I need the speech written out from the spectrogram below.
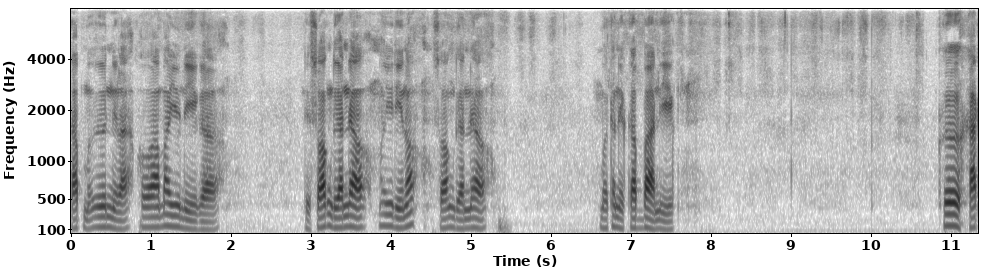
กลับมืออื่นนี่แหละเพราะว่ามาอยู่นี่ก็ได้สองเดือนแล้วมาอยู่นี่เนาะสองเดือนแล้วบ่ทันได้กลับบ้านอีก คือคัด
